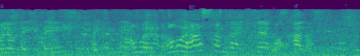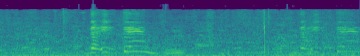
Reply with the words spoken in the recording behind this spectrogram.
ولو دقيقتين هو هو أصلا دقيقتين بس خلص دقيقتين دقيقتين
